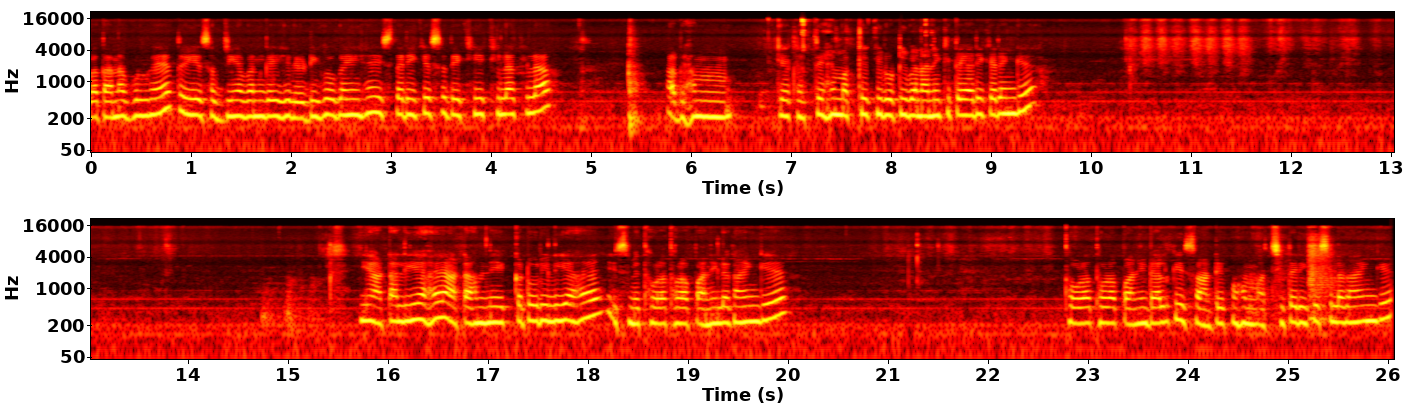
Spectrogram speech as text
बताना भूल गए। तो ये सब्ज़ियाँ बन गई है, रेडी हो गई हैं। इस तरीके से देखिए, खिला खिला। अब हम क्या करते हैं, मक्के की रोटी बनाने की तैयारी करेंगे। ये आटा लिया है, आटा हमने एक कटोरी लिया है, इसमें थोड़ा थोड़ा पानी लगाएँगे। थोड़ा थोड़ा पानी डाल के इस आटे को हम अच्छी तरीके से लगाएँगे।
